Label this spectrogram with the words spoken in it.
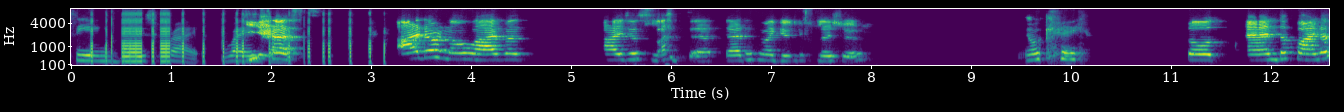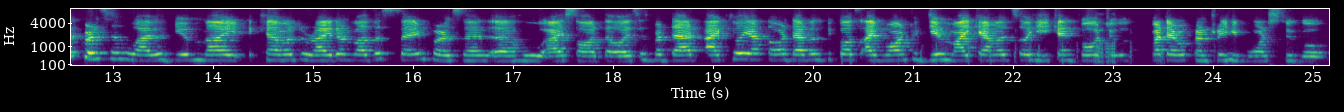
seeing boys cry? Why? Yes. I don't know why, but I just like that. That is my guilty pleasure. Okay. So, and the final person who I will give my camel to ride on was the same person uh, who I saw at the Oasis. But that actually, I thought that was because I want to give my camel so he can go to whatever country he wants to go.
